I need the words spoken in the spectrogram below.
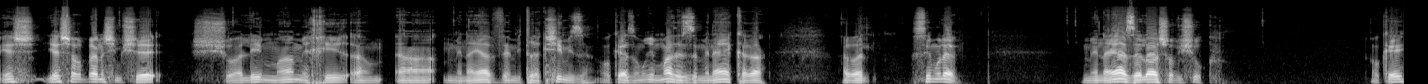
יש, יש הרבה אנשים ששואלים מה מחיר המניה ומתרגשים מזה. אוקיי, אז אומרים, מה זה, זה מניה יקרה. אבל שימו לב, מניה זה לא השווי שוק. אוקיי?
